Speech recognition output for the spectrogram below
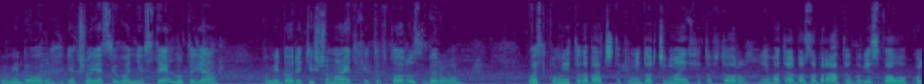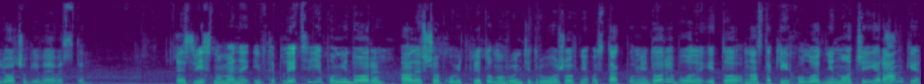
помідори. Якщо я сьогодні встигну, то я помідори ті, що мають фітофтору, зберу. Ось помітила, бачите, помідорчик має фітофтору. Його треба забрати обов'язково в кульочок і вивезти. Звісно, в мене і в теплиці є помідори, але щоб у відкритому ґрунті 2 жовтня ось так помідори були, і то в нас такі холодні ночі і ранки,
